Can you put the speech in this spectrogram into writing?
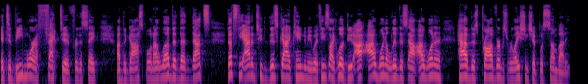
and to be more effective for the sake of the gospel. And I love that, that that's that's the attitude that this guy came to me with. He's like, look, dude, I, I want to live this out. I want to have this Proverbs relationship with somebody.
